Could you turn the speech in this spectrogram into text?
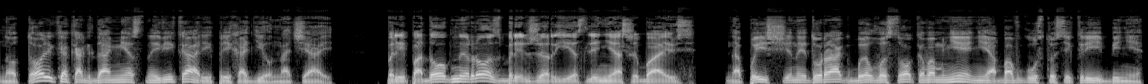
но только когда местный викарий приходил на чай. Преподобный Росбриджер, если не ошибаюсь. Напыщенный дурак был высокого мнения об Августусе Криббине.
